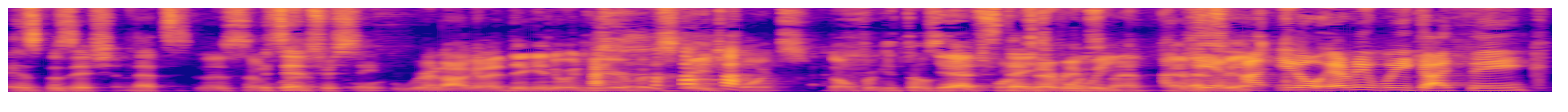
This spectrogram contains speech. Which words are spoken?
his position. That's Listen, it's we're- interesting. We're not going to dig into it here, but stage points. Don't forget those Yeah, stage points stage every points, week. man. Every Yeah, week. I- you know, every week I think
